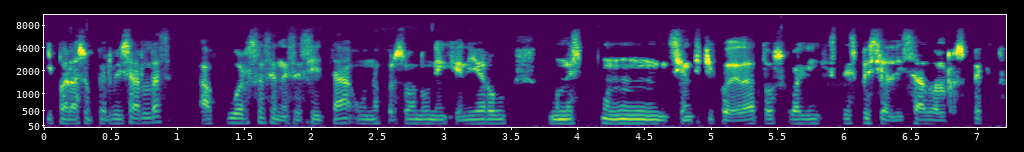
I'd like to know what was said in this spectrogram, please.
Y para supervisarlas, a fuerza se necesita una persona, un ingeniero, un, un científico de datos o alguien que esté especializado al respecto.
